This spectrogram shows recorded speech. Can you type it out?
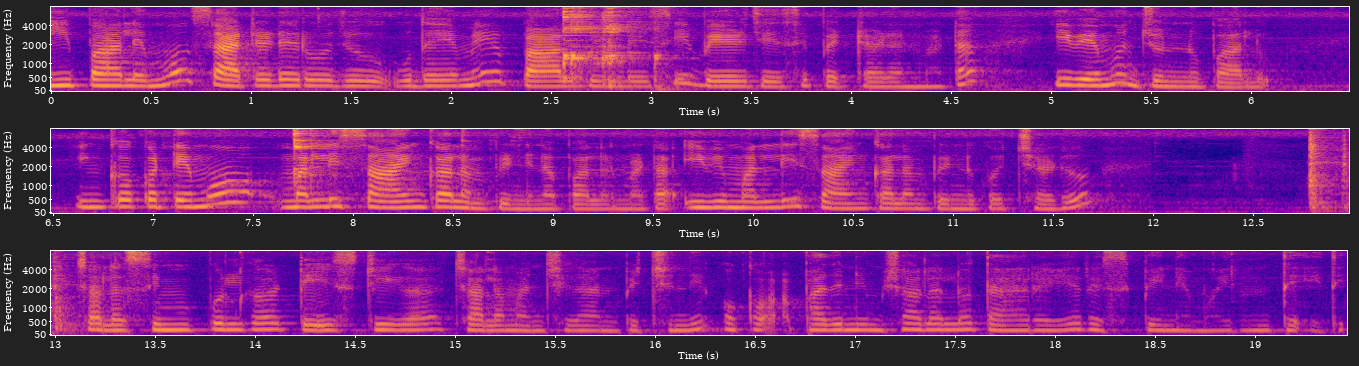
ఈ పాలేమో సాటర్డే రోజు ఉదయమే పాలు పిండేసి వేడి చేసి పెట్టాడనమాట. ఇవేమో జున్ను పాలు. ఇంకొకటేమో మళ్ళీ సాయంకాలం పిండిన పాలు అనమాట ఇవి మళ్ళీ సాయంకాలం పిండుకొచ్చాడు. చాలా సింపుల్గా టేస్టీగా చాలా మంచిగా అనిపించింది. ఒక పది నిమిషాలలో తయారయ్యే రెసిపీనేమో ఇదంతే ఇది.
